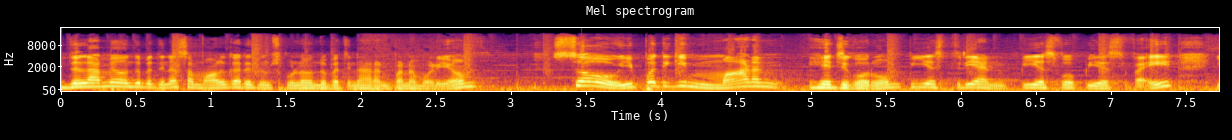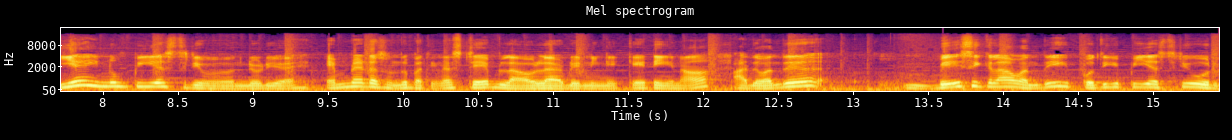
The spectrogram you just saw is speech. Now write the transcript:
இதெல்லாமே வந்து பார்த்திங்கன்னா சம் ஆல்காரிதம்ஸ் மூலம் வந்து பார்த்திங்கன்னா ரன் பண்ண முடியும். ஸோ இப்போதைக்கு மாடர்ன் ஏஜுக்கு வருவோம். PS three and PS four PS five ஏன் இன்னும் பிஎஸ் த்ரீ எம்லேட்டர்ஸ் வந்து பார்த்திங்கன்னா ஸ்டேபிள் ஆகலை அப்படின்னு நீங்கள் கேட்டிங்கன்னா அது வந்து பேசிக்கலாக வந்து இப்போதைக்கு பிஎஸ் த்ரீ ஒரு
